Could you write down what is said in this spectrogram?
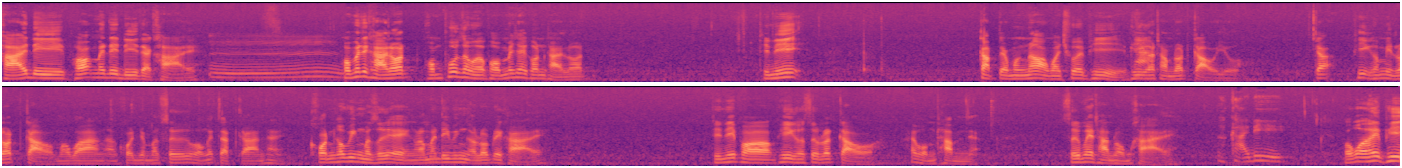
ขายดี เพราะไม่ได้ดีแต่ขาย อืมผมไม่ได้ขายรถ ผมพูดเสมอ ผมไม่ใช่คนขายรถ ทีนี้ กลับจากเมืองนอกมาช่วยพี่ พี่เขาทำรถเก่าอยู่ ก็พี่เขามีรถเก่ามาวางอะคนจะมาซื้อผมก็จัดการให้ คนเขาวิ่งมาซื้อเอง เราไม่ได้วิ่งเอารถไปขาย ทีนี้พอพี่เขาซื้อรถเก่า ให้ผมทำเนี่ย ซื้อไม่ทันผมขายขายดี ผมว่าเฮ้ยพี่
